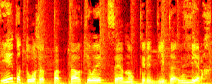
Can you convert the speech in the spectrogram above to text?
И это тоже подталкивает цену кредита вверх.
